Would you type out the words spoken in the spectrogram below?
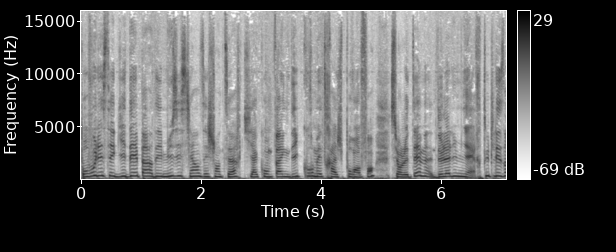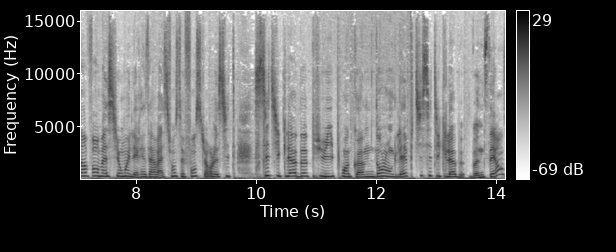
pour vous laisser guider par des musiciens et chanteurs qui accompagnent des courts-métrages pour enfants sur le thème de la lumière. Toutes les informations et les réservations se font sur le site cityclubpuy.com dans l'onglet Petit City Club. Bonne séance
